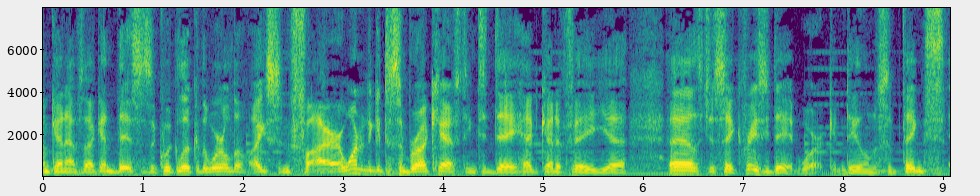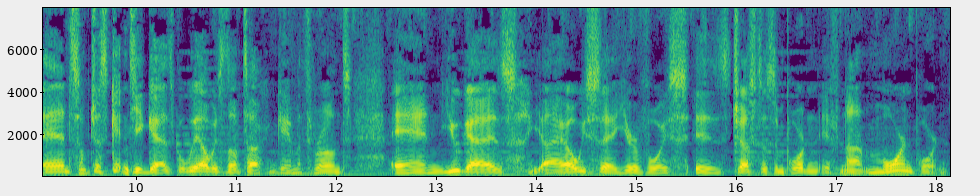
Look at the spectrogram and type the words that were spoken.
I'm Ken Apzak, and this is a quick look at the world of ice and fire. I wanted to get to some broadcasting today. Had kind of a, uh, uh, let's just say, crazy day at work and dealing with some things. And so I'm just getting to you guys, but we always love talking Game of Thrones. And you guys, I always say your voice is just as important, if not more important,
